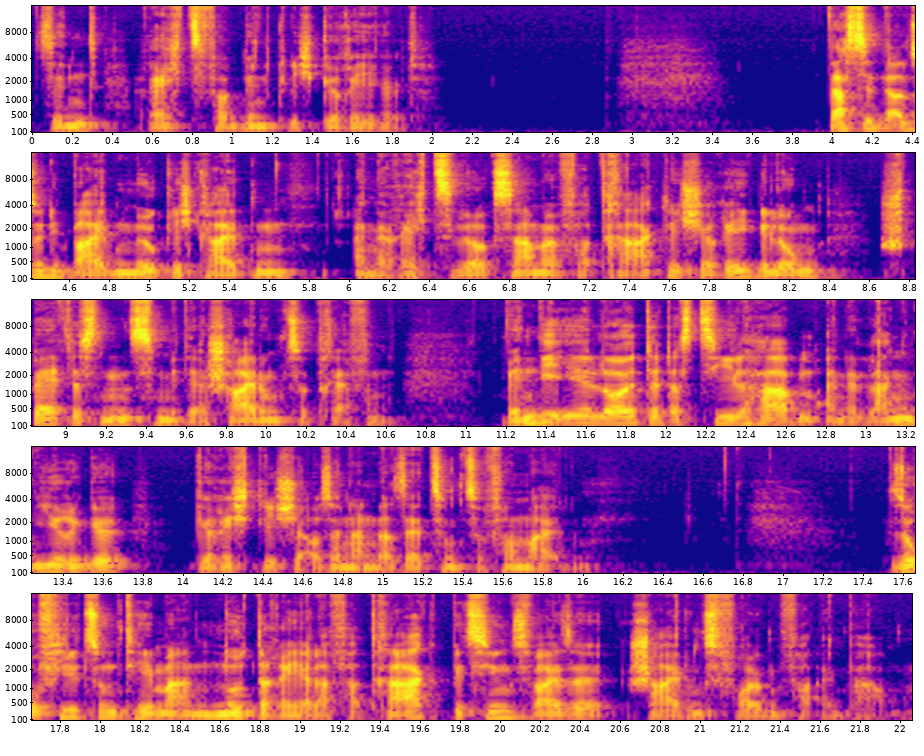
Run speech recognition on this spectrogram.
sind rechtsverbindlich geregelt. Das sind also die beiden Möglichkeiten, eine rechtswirksame vertragliche Regelung spätestens mit der Scheidung zu treffen wenn die Eheleute das Ziel haben, eine langwierige gerichtliche Auseinandersetzung zu vermeiden. So viel zum Thema notarieller Vertrag bzw. Scheidungsfolgenvereinbarung.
